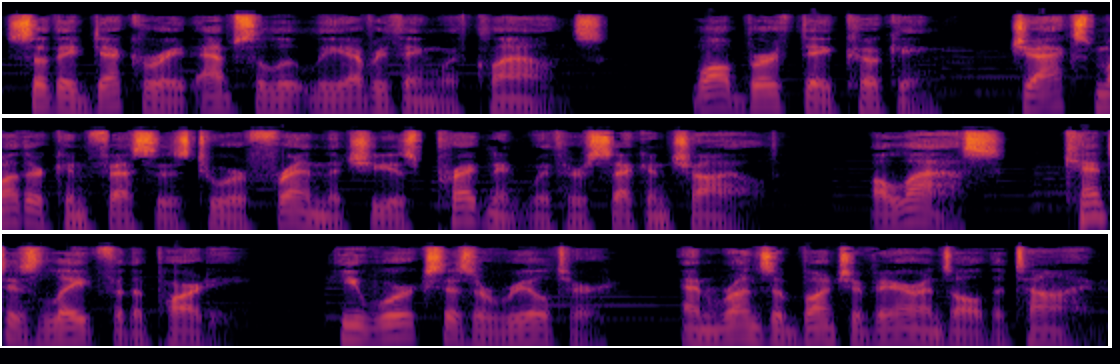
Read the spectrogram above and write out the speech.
so they decorate absolutely everything with clowns. While birthday cooking, Jack's mother confesses to her friend that she is pregnant with her second child. Alas, Kent is late for the party. He works as a realtor, and runs a bunch of errands all the time.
